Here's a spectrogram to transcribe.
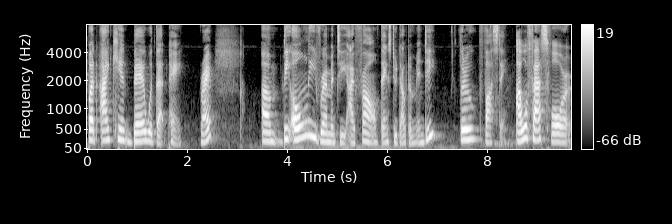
but I can't bear with that pain, right? Um, the only remedy I found, thanks to Dr. Mindy, through fasting. I will fast for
